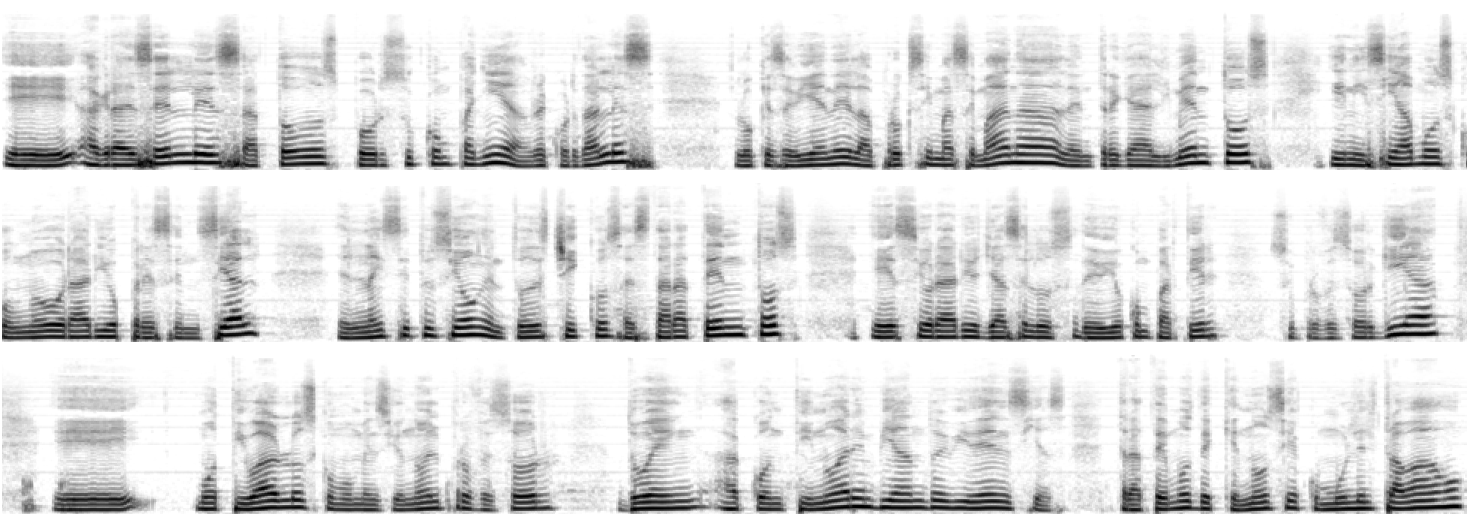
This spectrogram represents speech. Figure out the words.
Eh, agradecerles a todos por su compañía, recordarles lo que se viene la próxima semana, la entrega de alimentos. Iniciamos con nuevo horario presencial en la institución, entonces chicos, a estar atentos. Ese horario ya se los debió compartir su profesor guía. Eh, motivarlos, como mencionó el profesor Duen, a continuar enviando evidencias. Tratemos de que no se acumule el trabajo,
